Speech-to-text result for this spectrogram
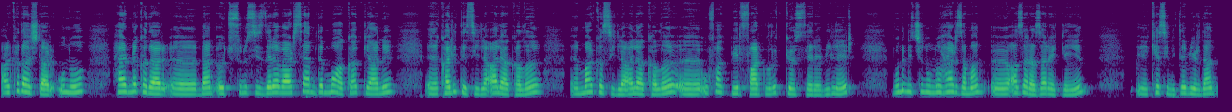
Arkadaşlar unu her ne kadar e, ben ölçüsünü sizlere versem de muhakkak yani e, kalitesiyle alakalı, e, markasıyla alakalı e, ufak bir farklılık gösterebilir. Bunun için unu her zaman e, azar azar ekleyin. E, kesinlikle birden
